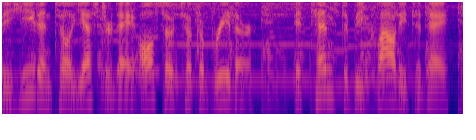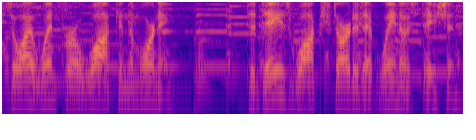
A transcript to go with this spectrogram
The heat until yesterday also took a breather. It tends to be cloudy today, so I went for a walk in the morning. Today's walk started at Ueno Station,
